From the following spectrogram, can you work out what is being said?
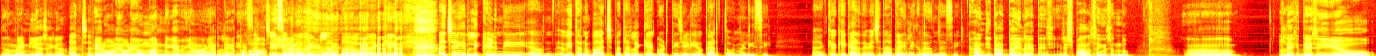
ਜਦੋਂ ਮੈਂ ਇੰਡੀਆ ਸੀਗਾ। ਫਿਰ ਹੌਲੀ ਹੌਲੀ ਉਹ ਮੰਨ ਗਏ ਵੀ ਹਾਂ ਯਾਰ ਲਿਖਦਾ ਤਾਂ ਆਪ ਹੀ ਹੈ ਸੋਹਣਾ ਨਾ ਲਿਖ ਲੈਂਦਾ ਕਿ। ਅੱਛਾ ਇਹ ਲਿਖਣ ਦੀ ਵੀ ਤੁਹਾਨੂੰ ਬਾਅਦ ਚ ਪਤਾ ਲੱਗਿਆ ਗੁੜਤੀ ਜਿਹੜੀ ਉਹ ਘਰ ਤੋਂ ਹੀ ਮਿਲੀ ਸੀ। ਕਿਉਂਕਿ ਘਰ ਦੇ ਵਿੱਚ ਦਾਦਾ ਹੀ ਲਿਖਦੇ ਹੁੰਦੇ ਸੀ। ਹਾਂਜੀ ਦਾਦਾ ਹੀ ਲਿਖਦੇ ਸੀ ਰਿਸ਼ਪਾਲ ਸਿੰਘ ਸੰਧੂ। ਅ ਲਿਖਦੇ ਸੀਗੇ ਉਹ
